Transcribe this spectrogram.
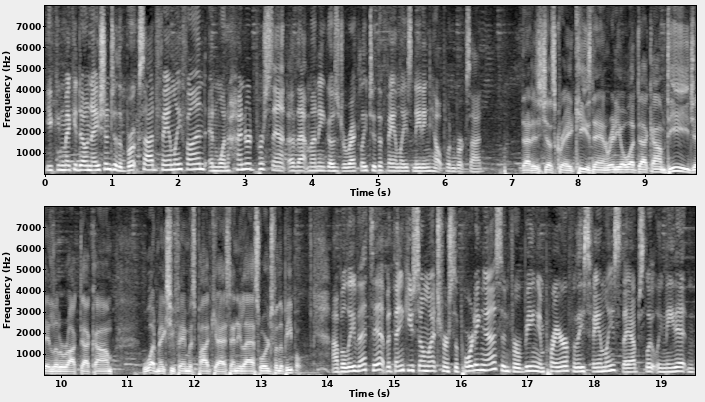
you can make a donation to the Brookside Family Fund, and 100% of that money goes directly to the families needing help in Brookside. That is just great. Keys Dan, RadioWhat.com, DJLittleRock.com. What Makes You Famous podcast. Any last words for the people? I believe that's it. But thank you so much for supporting us and for being in prayer for these families. They absolutely need it. And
